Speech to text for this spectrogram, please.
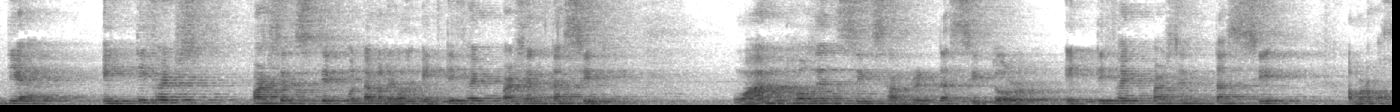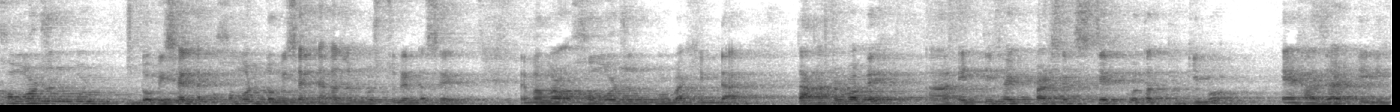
এতিয়া eighty five percent state quota মানে হ'ল এইট্টি ফাইভ পাৰ্চেণ্টটা চিট ওৱান থাউজেণ্ড ছিক্স হাণ্ড্ৰেডটা চিটৰ এইট্টি ফাইভ পাৰ্চেণ্টটা চিট আমাৰ অসমৰ যোনবোৰ ডমিচাইল অসমত ডমিচাইল থকা যোনবোৰ ষ্টুডেণ্ট আছে আমাৰ অসমৰ যোনবোৰ বাসিন্দা তাহাঁতৰ বাবে এইট্টি ফাইভ পাৰ্চেণ্ট ষ্টেট কোটাত থাকিব এক হাজাৰ তিনিশ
